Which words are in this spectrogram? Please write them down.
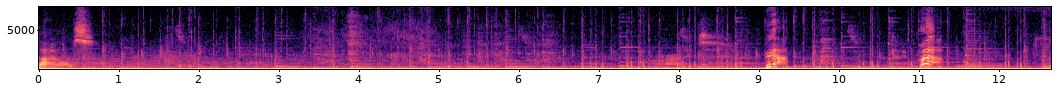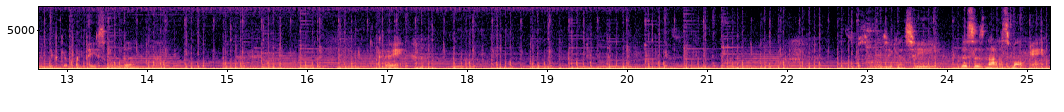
Styles. Alright. Okay. Pick up our pace a little bit. Okay. As you can see, this is not a small game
